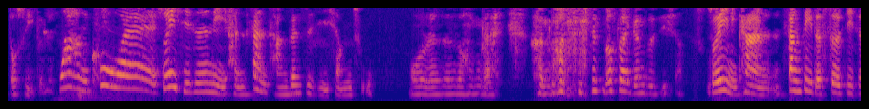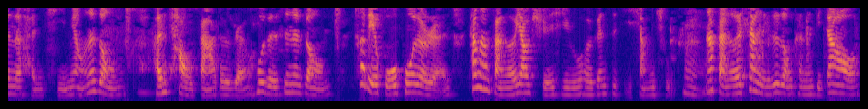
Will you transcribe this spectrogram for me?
都是一个人。哇，很酷哎！所以其实你很擅长跟自己相处。我人生中应该 很多时间都在跟自己相处，所以你看，上帝的设计真的很奇妙。那种很吵杂的人，或者是那种特别活泼的人，他们反而要学习如何跟自己相处。嗯，那反而像你这种可能比较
